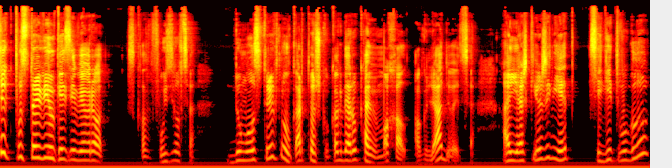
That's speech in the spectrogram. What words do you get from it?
тык пустой вилкой себе в рот. Сконфузился, Думал, стряхнул картошку, когда руками махал. Оглядывается, а Яшки уже нет. Сидит в углу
